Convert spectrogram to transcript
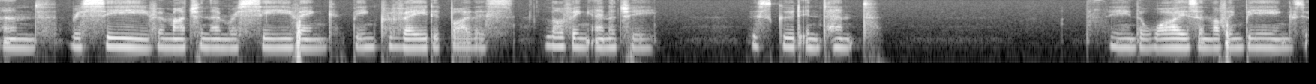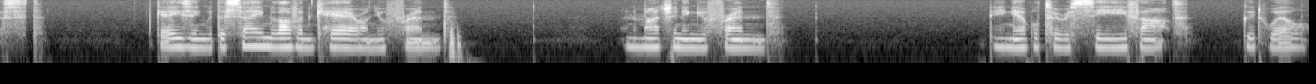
and receive, imagine them receiving, being pervaded by this loving energy, this good intent seeing the wise and loving beings just gazing with the same love and care on your friend and imagining your friend being able to receive that goodwill,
